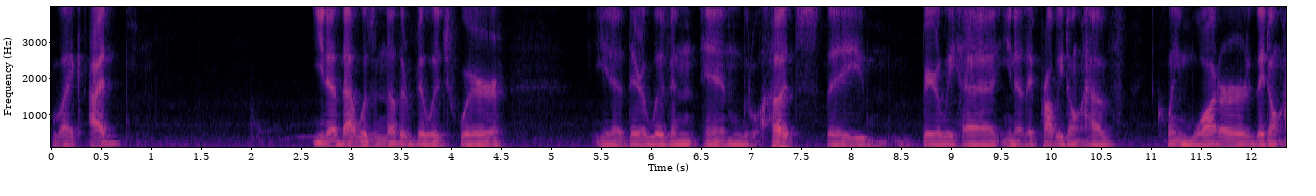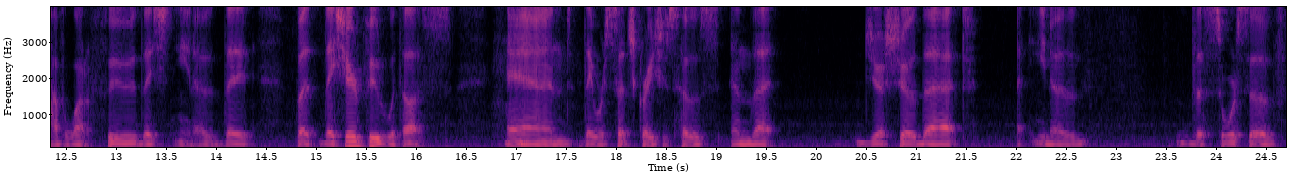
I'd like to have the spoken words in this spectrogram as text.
like I'd you know that was another village where you know they're living in little huts. They barely have you know they probably don't have clean water. They don't have a lot of food. They sh- you know they but they shared food with us. And they were such gracious hosts and that just showed that you know the source of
